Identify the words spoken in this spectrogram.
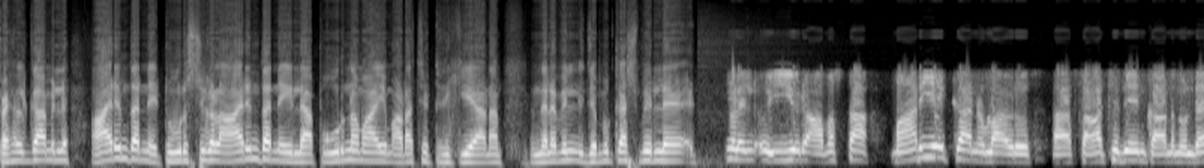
പെഹൽഗാമിൽ ആരും തന്നെ ടൂറിസ്റ്റുകൾ ആരും തന്നെ ഇല്ല പൂർണമായും അടച്ചിട്ടിരിക്കുകയാണ്. നിലവിൽ ജമ്മു കാശ്മീരിലെ ഈ ഒരു അവസ്ഥ മാറിയേക്കാനുള്ള ഒരു സാധ്യതയും കാണുന്നുണ്ട്.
